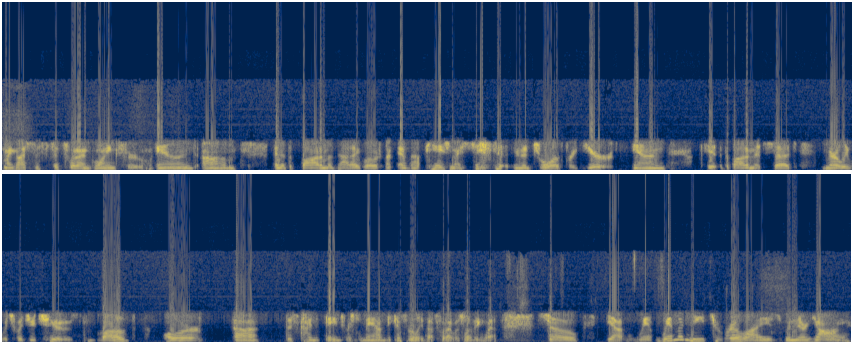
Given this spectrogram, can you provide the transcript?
my gosh, this fits what I'm going through. And um, and at the bottom of that, I wrote on that page, and I saved it in a drawer for years. And it, at the bottom, it said, "Marilee, which would you choose, love or uh, this kind of dangerous man?" Because really, that's what I was living with. So yeah, w- women need to realize when they're young,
